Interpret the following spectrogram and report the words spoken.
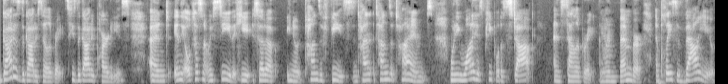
God is the God who celebrates. He's the God who parties. And in the Old Testament, we see that He set up, you know, tons of feasts and ton, tons of times when He wanted His people to stop and celebrate and yeah. remember and place value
